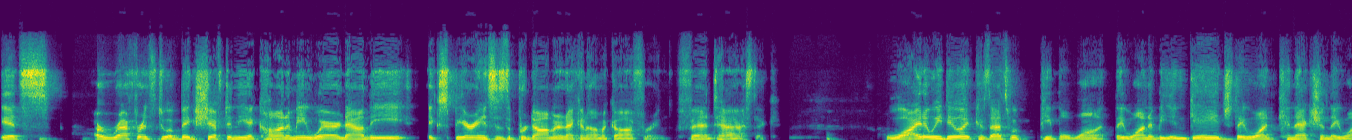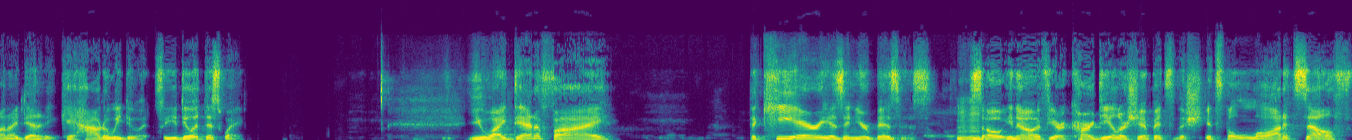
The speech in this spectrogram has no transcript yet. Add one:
It's a reference to a big shift in the economy where now the experience is the predominant economic offering. Fantastic. Why do we do it? Because that's what people want. They want to be engaged, they want connection, they want identity. Okay, how do we do it? So you do it this way you identify the key areas in your business. Mhm. So, you know, if you're a car dealership, it's the it's the lot itself,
